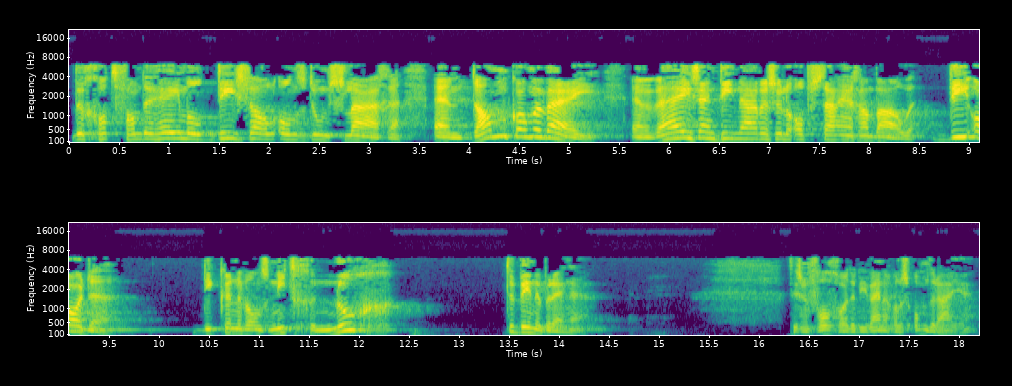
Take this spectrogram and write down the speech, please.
De God van de hemel, die zal ons doen slagen. En dan komen wij. En wij zijn dienaren zullen opstaan en gaan bouwen. Die orde, die kunnen we ons niet genoeg te binnenbrengen. Het is een volgorde die wij nog wel eens omdraaien.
